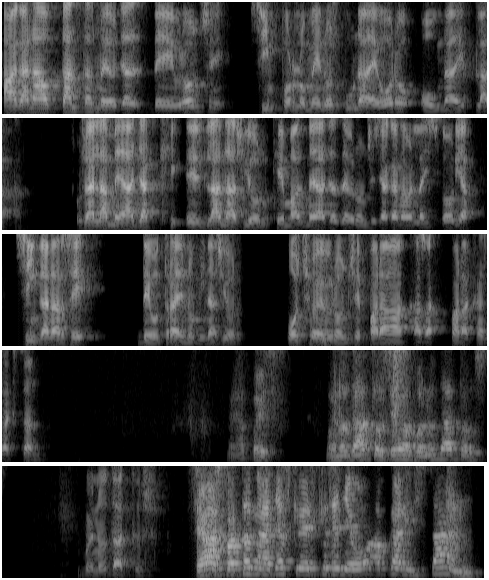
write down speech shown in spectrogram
ha ganado tantas medallas de bronce sin por lo menos una de oro o una de plata. O sea, la medalla que es la nación que más medallas de bronce se ha ganado en la historia sin ganarse de otra denominación. 8 de bronce para, para Kazajstán. pues, buenos datos, Sebas, buenos datos. Buenos datos. Sebas, ¿cuántas medallas crees que se llevó Afganistán?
